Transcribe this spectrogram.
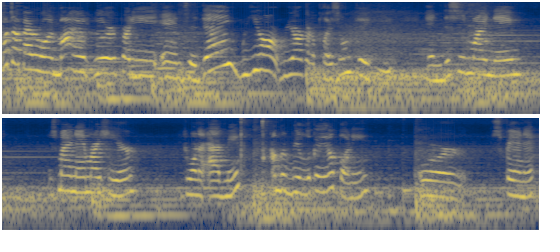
What's up, everyone? My name is Blue Freddy, and today we are we are gonna play some Piggy. And this is my name. This is my name right here. If you want to add me, I'm gonna be looking at bunny or Hispanic.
